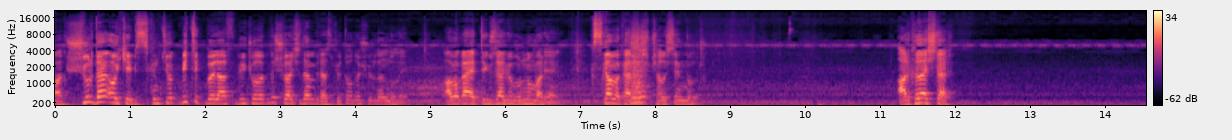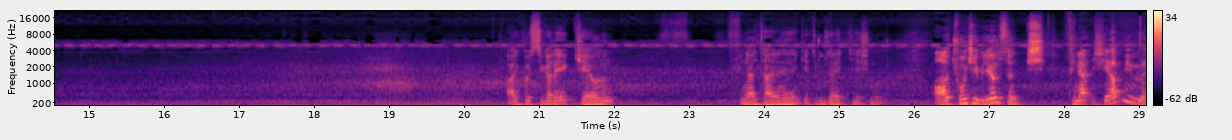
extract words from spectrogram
Bak şuradan okey bir sıkıntı yok. Bir tık böyle hafif büyük olabilir. Şu açıdan biraz kötü. O da şuradan dolayı. Ama gayet de güzel bir burnum var yani. Kıskanma kardeşim. Çalış senin olur. Arkadaşlar. Alkol sigarayı KO'nun final tarihine denk getir güzel etkileşim olur. Aa çok iyi biliyor musun? Şş, final şey yapmayayım mı?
